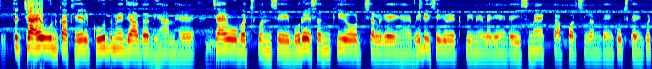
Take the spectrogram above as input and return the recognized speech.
जी। तो चाहे उनका खेल कूद में ज़्यादा ध्यान है चाहे वो बचपन से बुरे संग की ओर चल गए हैं बीड़ी सिगरेट पीने लगे हैं कहीं स्मैक का प्रचलन कहीं कुछ कहीं कुछ।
